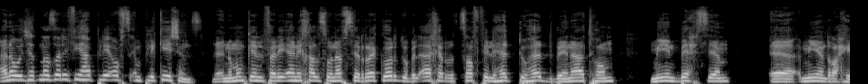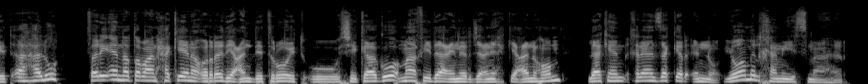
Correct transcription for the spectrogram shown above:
أنا وجهة نظري فيها playoffs implications لأنه ممكن الفريقين يخلصوا نفس ال record وبالآخر بتصفي ال head to head بيناتهم مين بيحسم آه، مين راح يتأهلوا. فريقنا طبعا حكينا already عن ديترويت وشيكاغو ما في داعي نرجع نحكي عنهم. لكن خلينا نذكر إنه يوم الخميس ماهر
